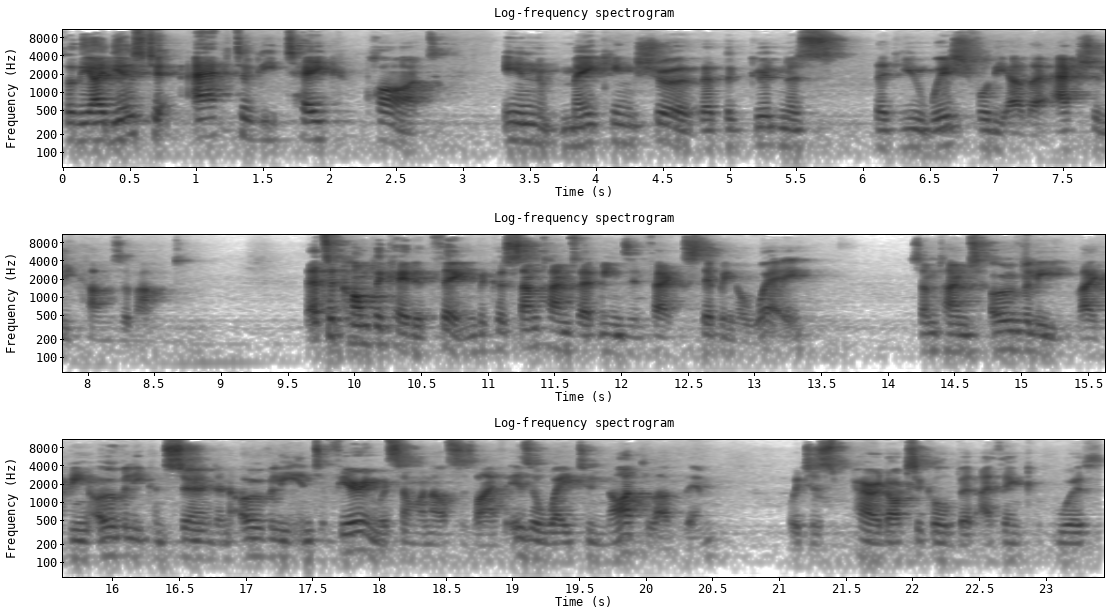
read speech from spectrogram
So the idea is to actively take part in making sure that the goodness that you wish for the other actually comes about. That's a complicated thing because sometimes that means, in fact, stepping away. Sometimes overly, like being overly concerned and overly interfering with someone else's life is a way to not love them, which is paradoxical, but I think worth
